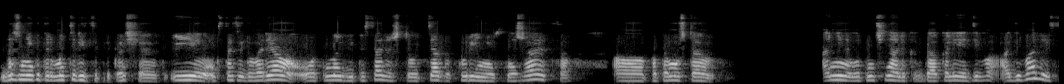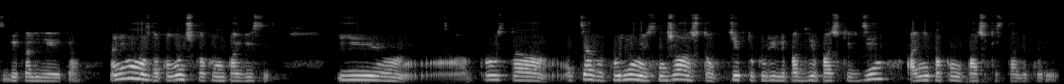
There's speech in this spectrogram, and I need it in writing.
даже некоторые материться прекращают. И, кстати говоря, вот многие писали, что тяга к курению снижается, а, потому что они вот начинали, когда колье одевали себе колье это, на него можно кулончик какой-нибудь повесить. И просто тяга к курению снижалась, что те, кто курили по две пачки в день, они по полпачки стали курить.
